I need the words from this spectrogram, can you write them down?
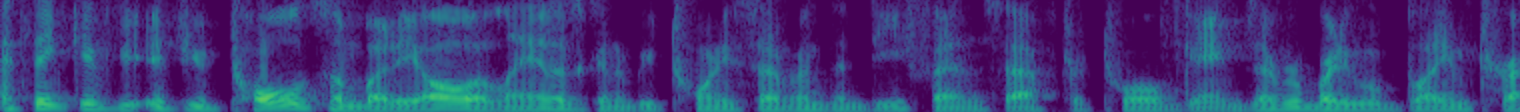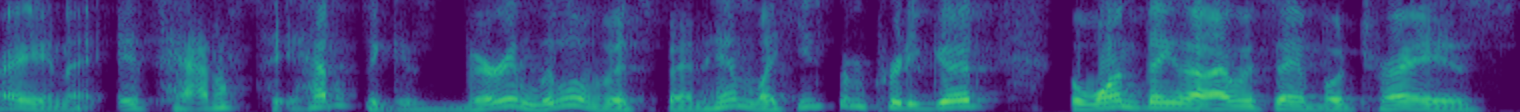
I think if you, if you told somebody, oh, Atlanta's going to be 27th in defense after 12 games, everybody would blame Trae. And it's I don't think I don't think it's very little of it's been him. Like he's been pretty good. The one thing that I would say about Trae is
